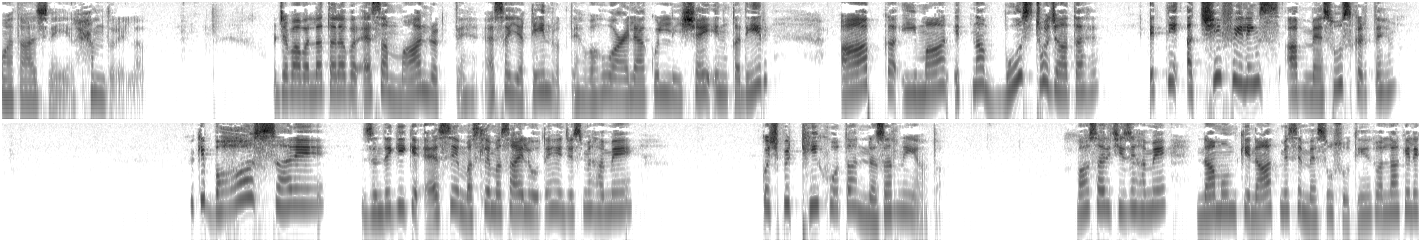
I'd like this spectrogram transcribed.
मोहताज नहीं है अलहमदिल्ला और जब आप अल्लाह ताला पर ऐसा मान रखते हैं, ऐसा यकीन रखते हैं, वह अलाकुल्ली शय इन कदीर, आपका ईमान इतना बूस्ट हो जाता है, इतनी अच्छी फीलिंग्स आप महसूस करते हैं, क्योंकि बहुत सारे ज़िंदगी के ऐसे मसले मसाइल होते हैं जिसमें हमें कुछ भी ठीक होता, नज़र नहीं आता। बहुत सारी चीज़ें हमें नामुमकिनात में से महसूस होती हैं तो अल्लाह के लिए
